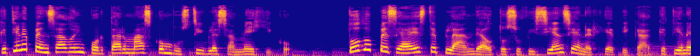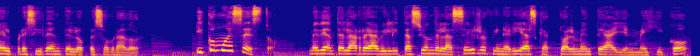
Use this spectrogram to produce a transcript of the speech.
que tiene pensado importar más combustibles a México. Todo pese a este plan de autosuficiencia energética que tiene el presidente López Obrador. ¿Y cómo es esto? Mediante la rehabilitación de las seis refinerías que actualmente hay en México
